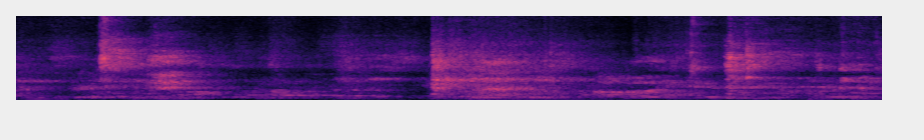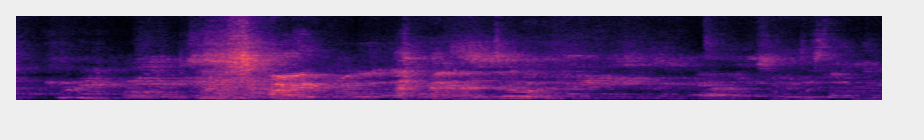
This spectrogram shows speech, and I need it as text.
sorry, bro. I had to do it. Uh, somebody. I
